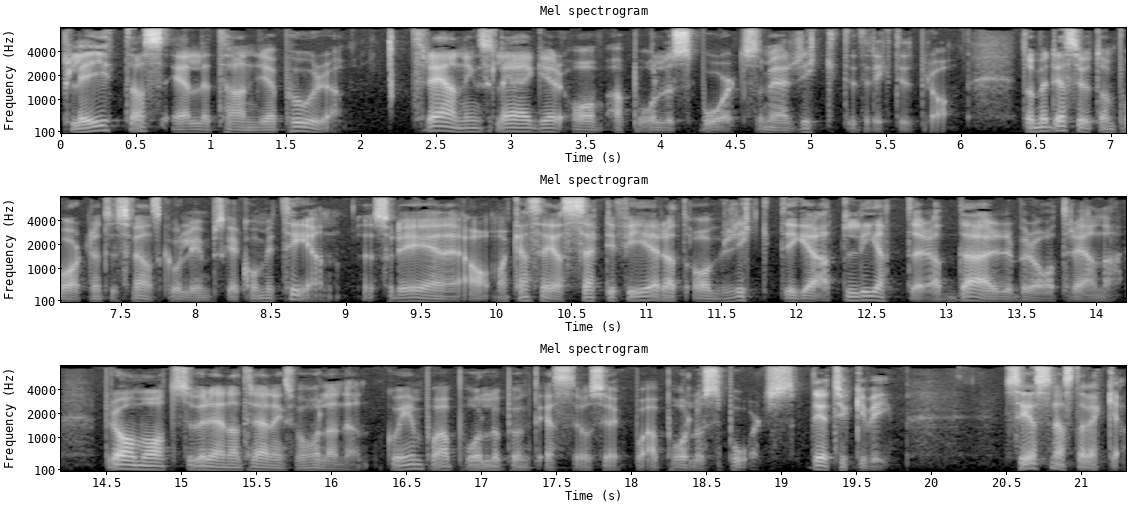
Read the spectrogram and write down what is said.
Pleitas eller Tanjapura träningsläger av Apollo Sport som är riktigt, riktigt bra. De är dessutom partner till Svenska Olympiska Kommittén, så det är, ja, man kan säga certifierat av riktiga atleter att där är det bra att träna. Bra mat, suveräna träningsförhållanden. Gå in på apollo.se och sök på Apollo Sports. Det tycker vi. Ses nästa vecka.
